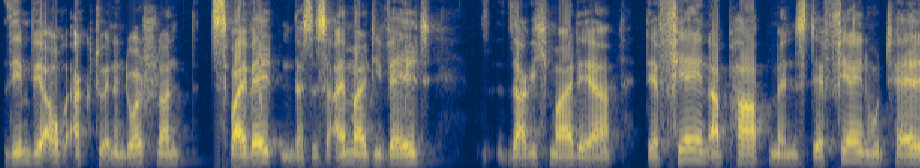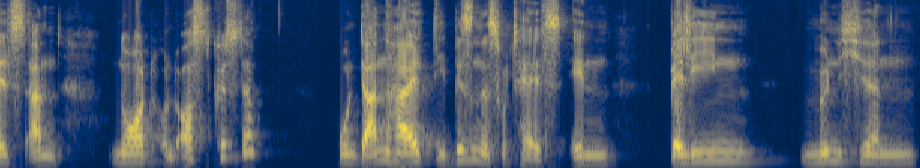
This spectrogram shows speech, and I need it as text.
sehen wir auch aktuell in Deutschland zwei Welten. Das ist einmal die Welt, sage ich mal, der, der Ferienapartments, der Ferienhotels an Nord- und Ostküste und dann halt die Business-Hotels in Berlin, München,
